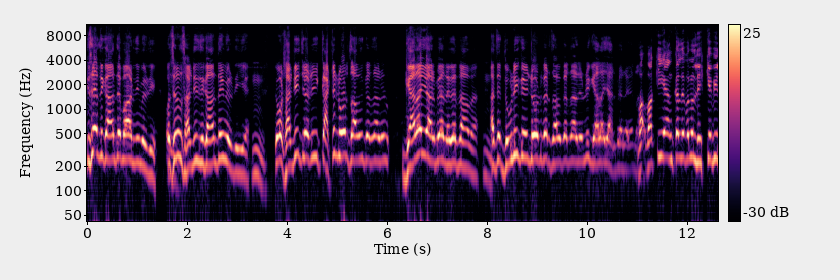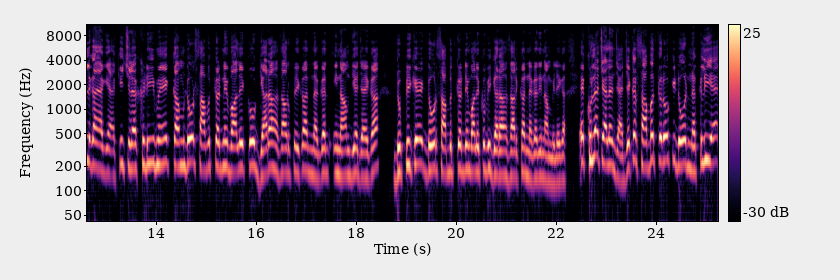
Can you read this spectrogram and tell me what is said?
ਕਿਸੇ ਦੁਕਾਨ ਤੇ ਬਾਹਰ ਨਹੀਂ ਮਿਲਦੀ ਉਹ ਸਿਰਫ ਸਾਡੀ ਦੁਕਾਨ ਤੇ ਹੀ ਮਿਲਦੀ ਹੈ ਹੂੰ ਤੇ ਉਹ ਸਾਡੀ ਜਿਹੜੀ ਘੱਟ ਡੋਰ ਸਾਬਤ ਕਰਨ ਵਾਲੇ ਨੂੰ 11000 ਰੁਪਏ ਨਗਦ ਨਾਮ ਹੈ ਅਤੇ ਡੁਪਲੀਕੇਟ ਡੋਰ ਘੱਟ ਸਾਬਤ ਕਰਨ ਵਾਲੇ ਨੂੰ 11000 ਰੁਪਏ ਨਗਦ ਨਾਮ वा- वाकई ये अंकल ने वालों लिख के भी लगाया गया है कि चिरखड़ी में कम डोर साबित करने वाले को ग्यारह हजार रुपए का नगद इनाम दिया जाएगा डुप्लीकेट डोर साबित करने वाले को भी ग्यारह हजार का नगद इनाम मिलेगा एक खुला चैलेंज है जेकर साबित करो कि डोर नकली है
